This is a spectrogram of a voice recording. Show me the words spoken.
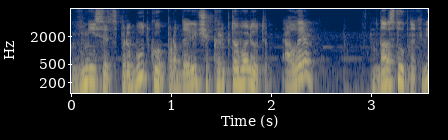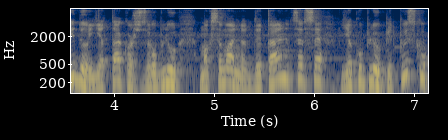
в місяць прибутку, продаючи криптовалюти. Але в наступних відео я також зроблю максимально детально це все. Я куплю підписку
